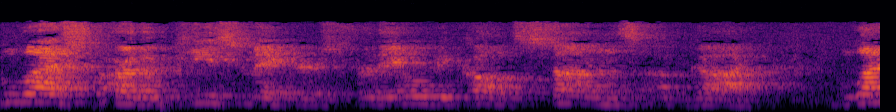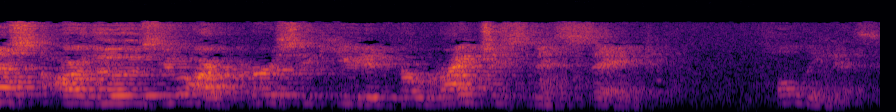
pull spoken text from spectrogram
Blessed are the peacemakers, for they will be called sons of God. Blessed are those who are persecuted for righteousness' sake, holiness'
